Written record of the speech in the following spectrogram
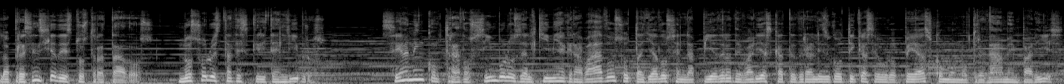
La presencia de estos tratados no solo está descrita en libros, se han encontrado símbolos de alquimia grabados o tallados en la piedra de varias catedrales góticas europeas como Notre Dame en París,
